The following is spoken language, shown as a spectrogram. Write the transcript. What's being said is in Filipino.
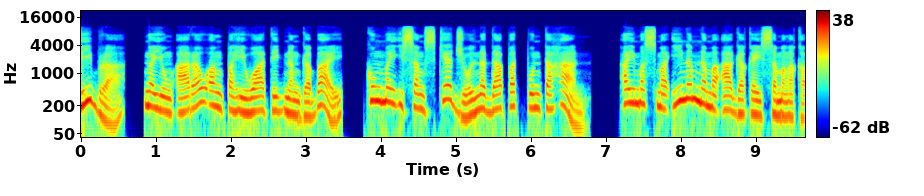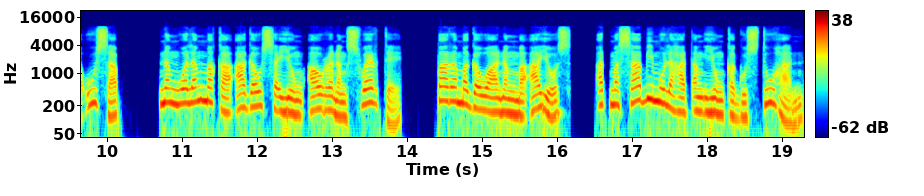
Libra, ngayong araw ang pahiwatig ng gabay, kung may isang schedule na dapat puntahan, ay mas mainam na maaga kay sa mga kausap, nang walang makaagaw sa iyong aura ng swerte, para magawa ng maayos, at masabi mo lahat ang iyong kagustuhan,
